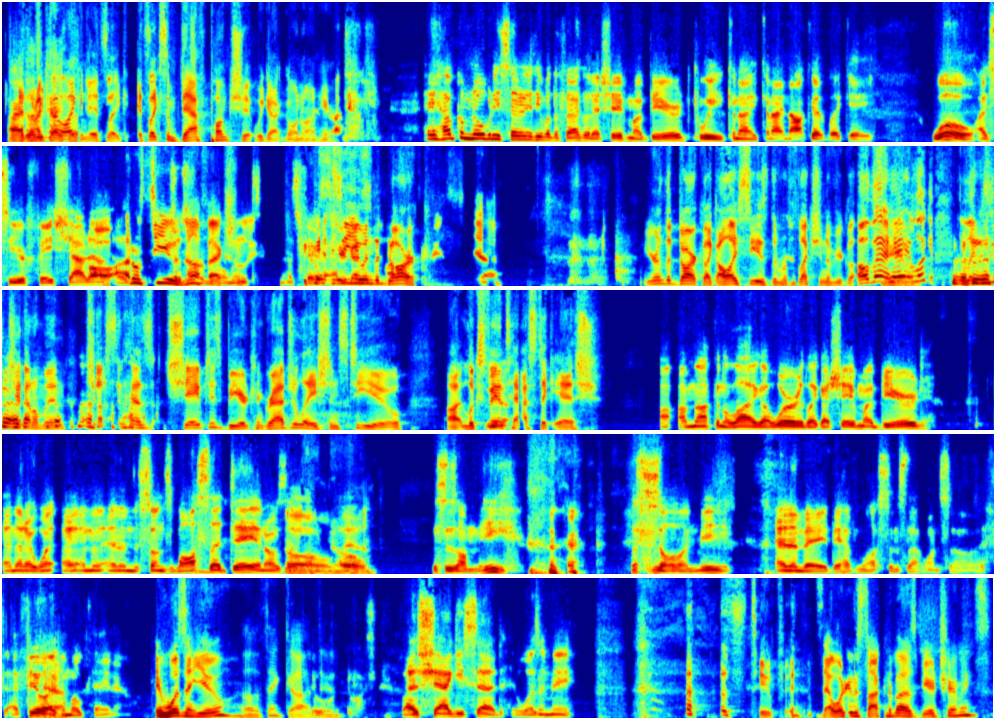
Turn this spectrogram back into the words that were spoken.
All right, let i me try kind of like it it's like it's like some daft punk shit we got going on here Hey, how come nobody said anything about the fact that I shaved my beard? Can we? Can I? Can I not get like a? Whoa! I see your face shout out. Oh, I don't see you enough actually. That's we fair. can't see you in the dark Yeah. You're in the dark. Like all I see is the reflection of your. Gla- oh, there! There Hey, look, ladies and gentlemen, Justin has shaved his beard. Congratulations to you. Uh, it looks You know- fantastic-ish. I, I'm not gonna lie. I got worried. Like I shaved my beard, and then I went, and then and then the Suns lost that day, and I was like, Oh, oh, no, man. this is on me. this is all on me. And then they they haven't lost since that one, so I feel like I'm okay now. It wasn't you. Oh, thank God, It dude. it was- well, as Shaggy said, it wasn't me. Stupid. Is that what he was talking about? His beard trimmings?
